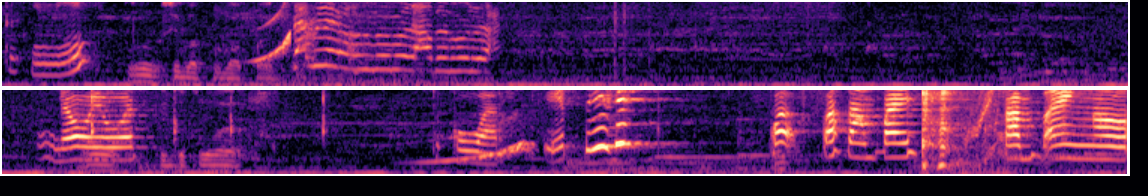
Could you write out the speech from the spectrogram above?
Ke sini. Tuh, si bapak-bapak itu. Lewat Pintu keluar. tuh keluar. Itu. Pak, pas sampai sampai ngelag.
